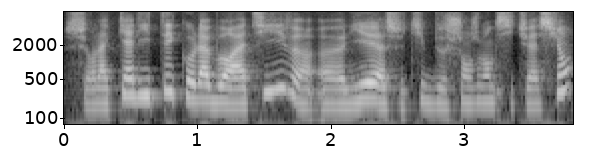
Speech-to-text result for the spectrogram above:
sur la qualité collaborative euh, liée à ce type de changement de situation,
